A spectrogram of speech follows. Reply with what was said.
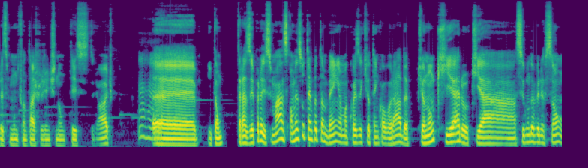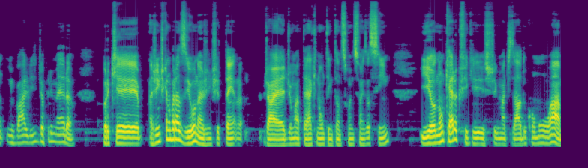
esse mundo fantástico a gente não ter esse estereótipo. Uhum. É, então, trazer para isso. Mas, ao mesmo tempo, também é uma coisa que eu tenho com a Alvorada, que eu não quero que a segunda versão invalide a primeira. Porque a gente que no Brasil, né, a gente tem, já é de uma terra que não tem tantas condições assim. E eu não quero que fique estigmatizado como, ah,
